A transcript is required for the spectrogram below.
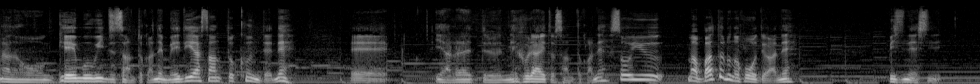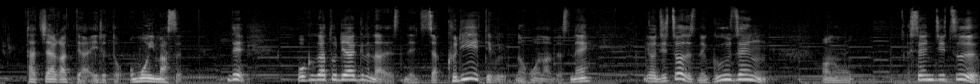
あ、あのゲームウィズさんとかね、メディアさんと組んでね、えー、やられてるネフライトさんとかねそういう、まあ、バトルの方ではねビジネスに立ち上がってはいると思いますで僕が取り上げるのはですね実はクリエイティブの方なんですねいや実はですね偶然あの先日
